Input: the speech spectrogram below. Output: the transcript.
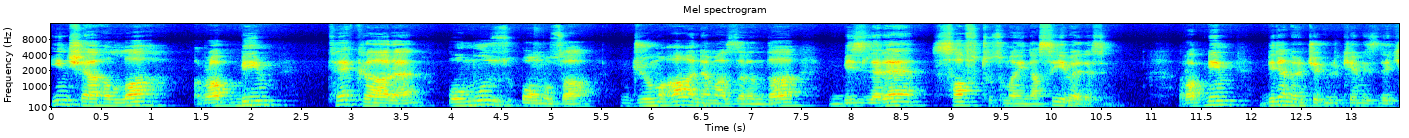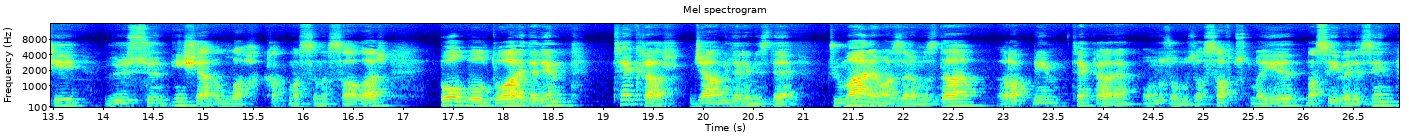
İnşallah Rabbim tekraren omuz omuza cuma namazlarında bizlere saf tutmayı nasip edesin. Rabbim bir an önce ülkemizdeki virüsün inşallah kalkmasını sağlar. Bol bol dua edelim. Tekrar camilerimizde, cuma namazlarımızda Rabbim tekraren omuz omuza saf tutmayı nasip eylesin.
